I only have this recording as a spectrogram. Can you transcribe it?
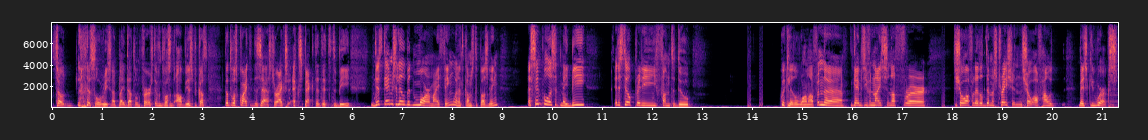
So that's the whole reason I played that one first, if it wasn't obvious, because that was quite a disaster. I ex expected it to be. This game is a little bit more my thing when it comes to puzzling. As simple as it may be, it is still pretty fun to do. Quick little one-off, and the game is even nice enough for to show off a little demonstration, show off how it basically works.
